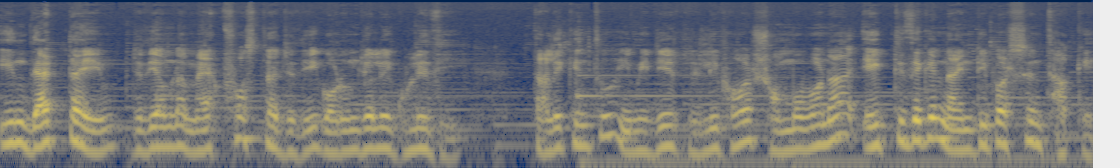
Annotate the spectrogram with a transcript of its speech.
ইন দ্যাট টাইম যদি আমরা ম্যাকফসটা যদি গরম জলে গুলে দিই, তাহলে কিন্তু ইমিডিয়েট রিলিফ হওয়ার সম্ভাবনা এইটটি থেকে নাইনটি পার্সেন্ট থাকে।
